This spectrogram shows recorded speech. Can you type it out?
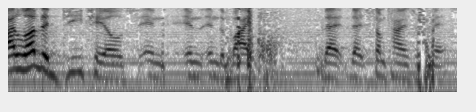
I love the details in, in, in the Bible that, that sometimes we miss.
